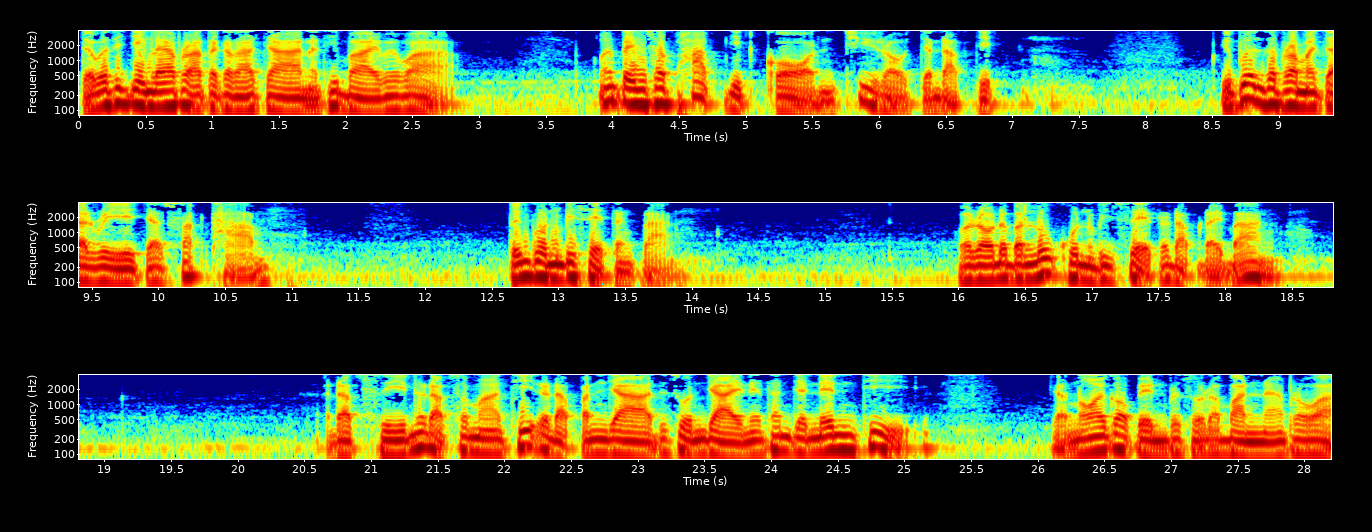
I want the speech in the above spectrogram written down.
แต่ว่าที่จริงแล้วพระอัตถกราจารย์อธิบายไว้ว่า มันเป็นสภาพจิตก่อนที่เราจะดับจิต คือเพื่อนสัพพมจารีจะซักถาม ถึงคุณพิเศษต่าง ๆ ว่าเราได้บรรลุคุณพิเศษระดับใดบ้าง ระดับศีลระดับสมาธิระดับปัญญาที่ส่วนใหญ่เนี่ยท่านจะเน้นที่อย่างน้อยก็เป็นพระโสดาบันนะ เพราะว่า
